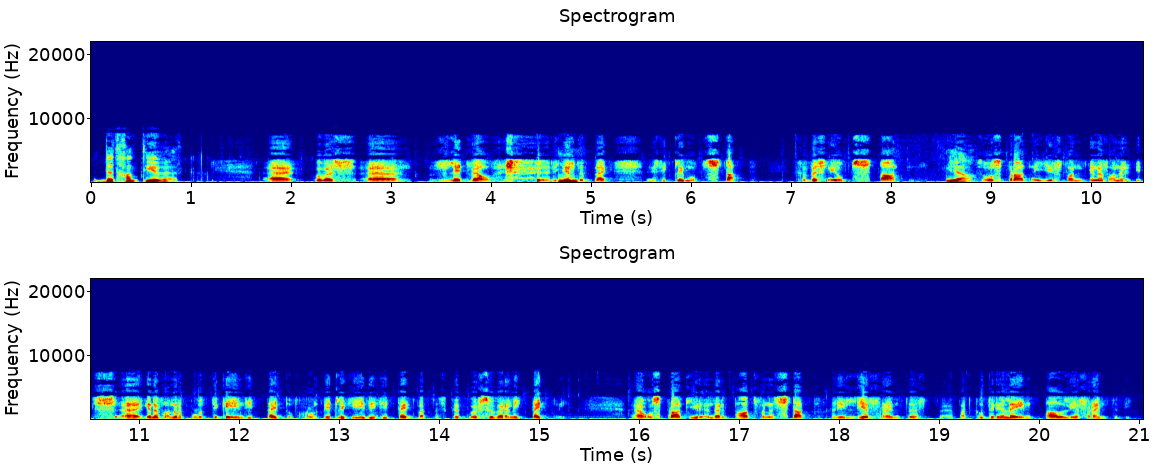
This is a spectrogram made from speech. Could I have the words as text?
dit gaan teewerk. Uh Kobus, uh let wel. In die hmm. eerste plek is die klem op stad, gewis nie op staat nie. Ja. So ons praat nie hier van een of ander iets uh een of ander politieke entiteit of grondwetlike identiteit wat beskik oor soewereiniteit nie. Uh, ons praat hier inderdaad van 'n stad wat die leefruimte uh, wat kulturele en taal leefruimte bied.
